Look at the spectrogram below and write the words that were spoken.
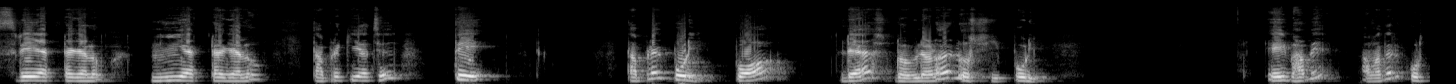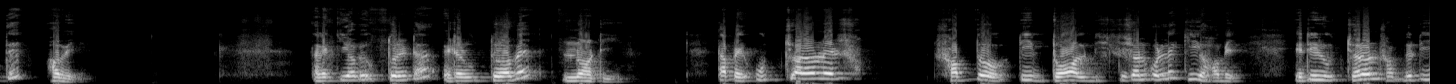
শ্রে একটা গেল, নি একটা গেল তারপরে কি আছে? তে। তারপরে পড়ি। প ড্যাশ ডবিনারয় রশ্মি পড়ি। এইভাবে আমাদের করতে হবে। তাহলে কি হবে উত্তর এটা? এটার উত্তর হবে নটি। তারপরে উচ্চারণের শব্দটির দল বিশ্লেষণ করলে কি হবে? এটির উচ্চারণ শব্দটি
